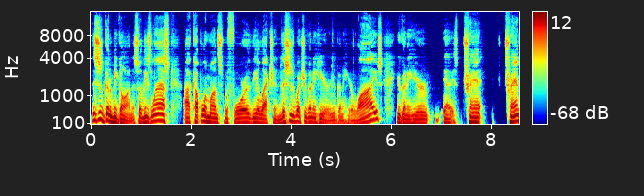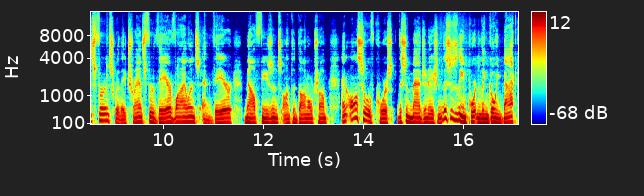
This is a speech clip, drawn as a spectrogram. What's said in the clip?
This is going to be gone. So these last uh, couple of months before the election, this is what you're going to hear. You're going to hear lies. You're going to hear uh, transference, where they transfer their violence and their malfeasance onto Donald Trump. And also, of course, this imagination. This is the important thing going back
